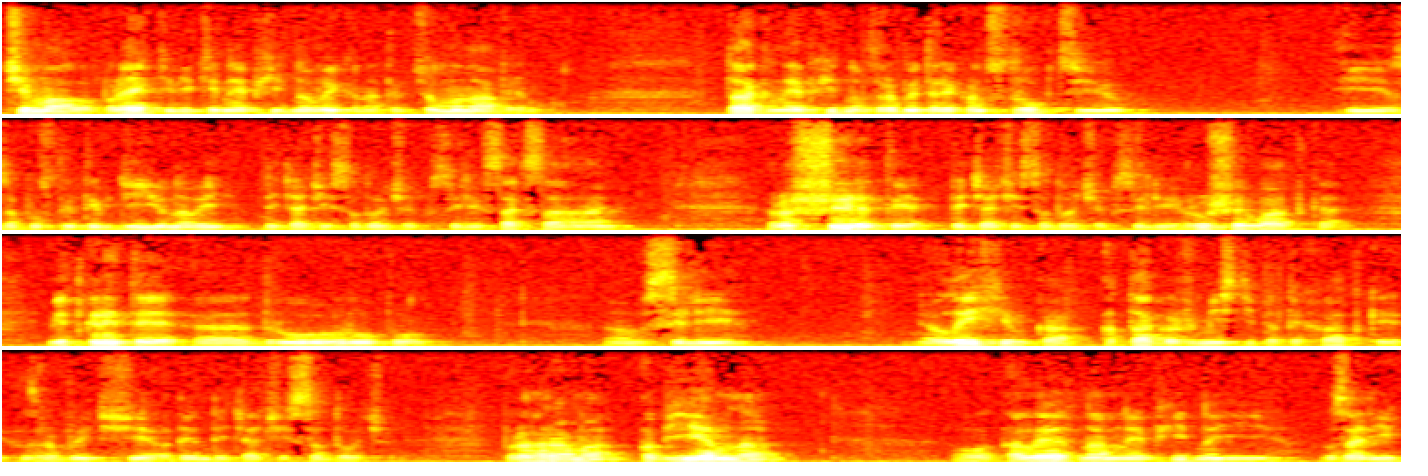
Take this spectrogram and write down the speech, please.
чимало проєктів, які необхідно виконати в цьому напрямку. Так, необхідно зробити реконструкцію і запустити в дію новий дитячий садочок в селі Саксагань, розширити дитячий садочок в селі Грушеватка, відкрити е, другу групу е, в селі Лихівка, а також в місті П'ятихатки зробити ще один дитячий садочок. Програма об'ємна, але нам необхідно її за рік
